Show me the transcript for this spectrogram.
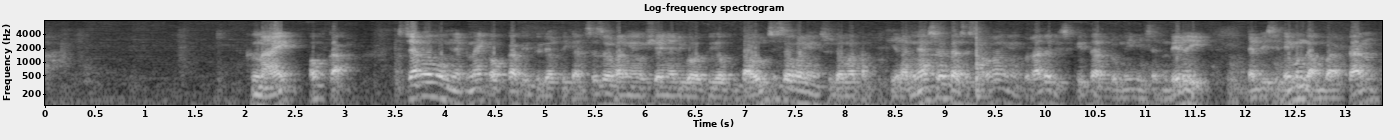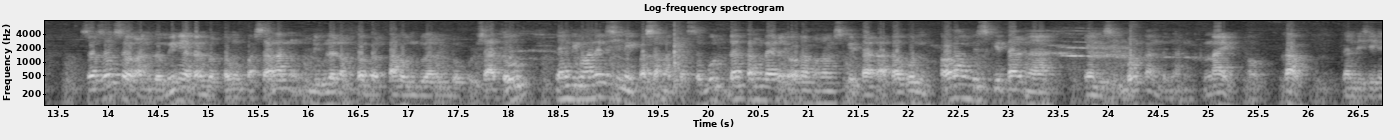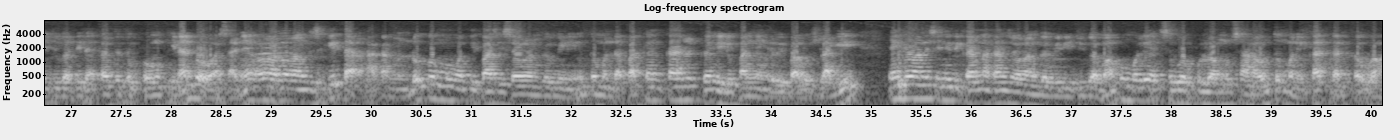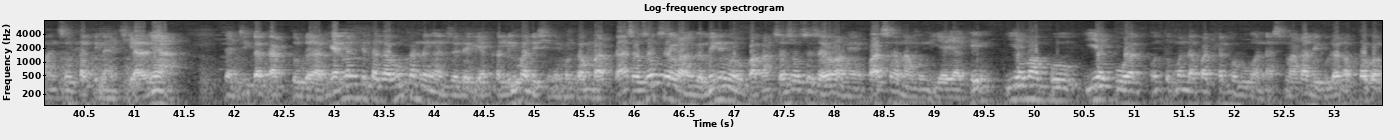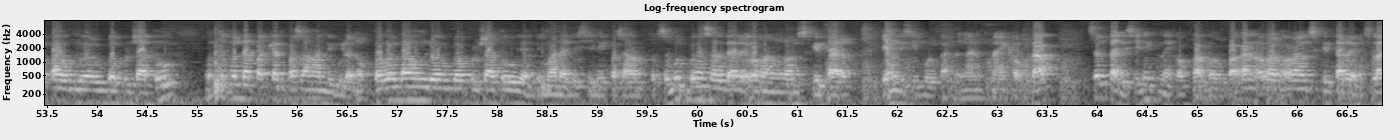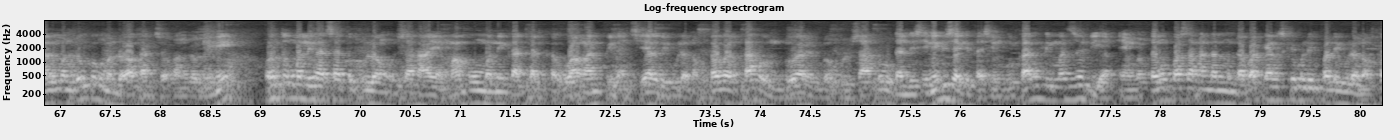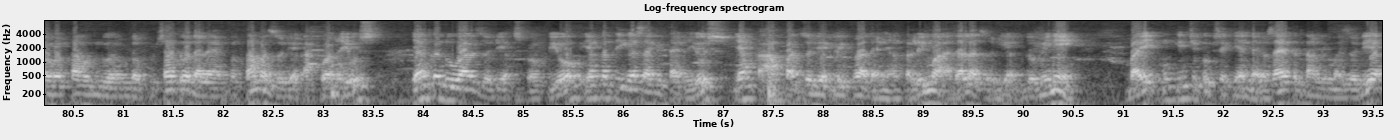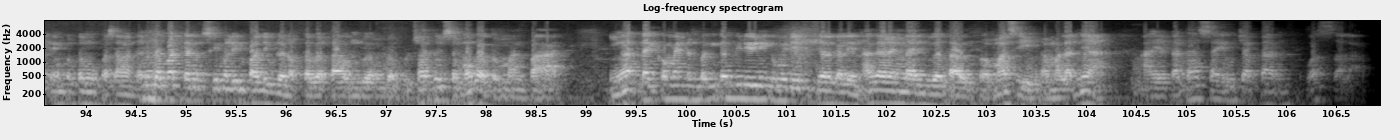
kenaik of cup Secara umumnya kenaik of cup itu diartikan seseorang yang usianya di bawah 30 tahun, seseorang yang sudah matang pikirannya, serta seseorang yang berada di sekitar Gemini sendiri. Dan di sini menggambarkan sosok seorang Gemini akan bertemu pasangan di bulan Oktober tahun 2021, yang di mana di sini pasangan tersebut datang dari orang-orang sekitar ataupun orang di sekitarnya yang disimbolkan dengan kenaik of cup dan di sini juga tidak tertutup kemungkinan bahwasanya orang-orang di sekitar akan mendukung memotivasi seorang Gemini untuk mendapatkan karir kehidupan yang lebih bagus lagi. Yang di mana sini dikarenakan seorang Gemini juga mampu melihat sebuah peluang usaha untuk meningkatkan keuangan serta finansialnya dan jika kartu Dragonman kita gabungkan dengan zodiak yang kelima di sini menggambarkan sosok seorang Gemini merupakan sosok seseorang yang pasrah namun ia yakin ia mampu ia kuat untuk mendapatkan hubungan asmara di bulan Oktober tahun 2021 untuk mendapatkan pasangan di bulan Oktober tahun 2021 yang di mana di sini pasangan tersebut berasal dari orang-orang sekitar yang disimbolkan dengan naik oktav serta di sini oktav merupakan orang-orang sekitar yang selalu mendukung mendoakan seorang Gemini untuk melihat satu peluang usaha yang mampu meningkatkan keuangan finansial di bulan Oktober tahun 2021 dan di sini bisa kita simpulkan lima zodiak. Yang bertemu pasangan dan mendapatkan rezeki melimpah di bulan Oktober tahun 2021 adalah yang pertama zodiak Aquarius yang kedua zodiak Scorpio, yang ketiga Sagittarius, yang keempat zodiak Libra dan yang kelima adalah zodiak Gemini. Baik, mungkin cukup sekian dari saya tentang lima zodiak yang bertemu pasangan dan mendapatkan rezeki melimpah di bulan Oktober tahun 2021. Semoga bermanfaat. Ingat like, komen, dan bagikan video ini ke media sosial kalian agar yang lain juga tahu informasi ramalannya. Akhir kata saya ucapkan wassalam.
